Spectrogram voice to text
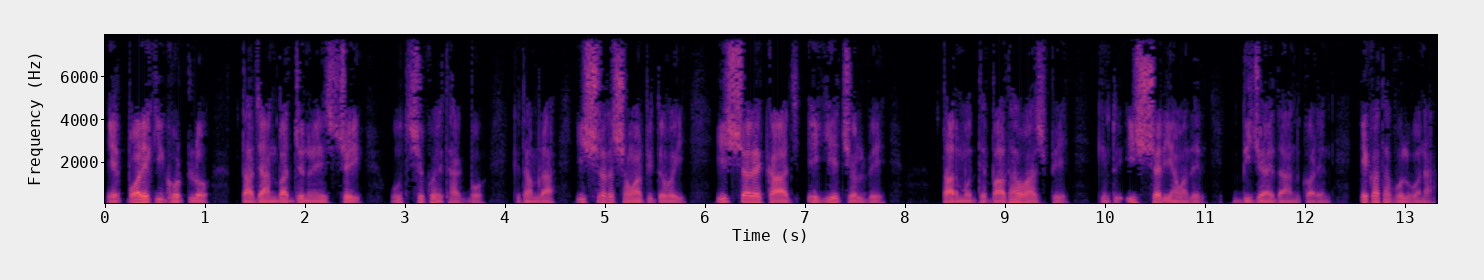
এর পরে কি ঘটল তা জানবার জন্য নিশ্চয়ই উৎসুক হয়ে থাকব, কিন্তু আমরা ঈশ্বরের সমর্পিত হই, ঈশ্বরের কাজ এগিয়ে চলবে, তার মধ্যে বাধাও আসবে, কিন্তু ঈশ্বরই আমাদের বিজয় দান করেন। কথা বলব না,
